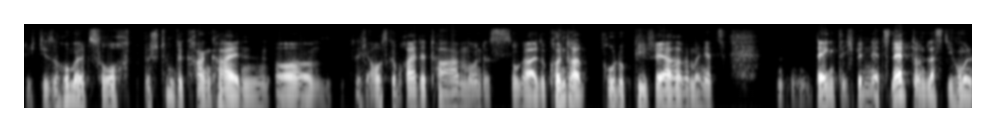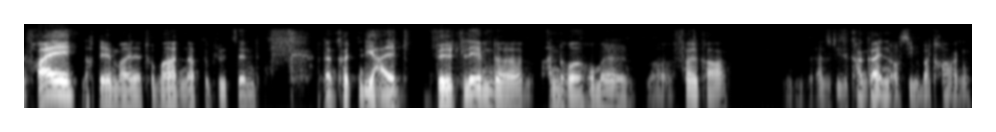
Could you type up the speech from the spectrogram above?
durch diese Hummelzucht bestimmte Krankheiten äh, sich ausgebreitet haben und es sogar also kontraproduktiv wäre, wenn man jetzt denkt, ich bin jetzt nett und lasse die Hummeln frei, nachdem meine Tomaten abgeblüht sind, dann könnten die halt wildlebende andere Hummelvölker, also diese Krankheiten auf sie übertragen.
